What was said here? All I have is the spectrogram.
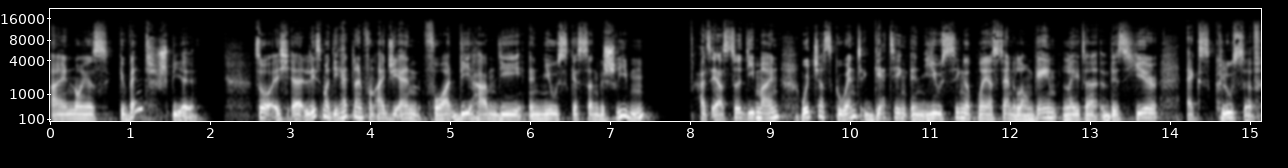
ein neues Gwent-Spiel. So, ich äh, lese mal die Headline von IGN vor. Die haben die News gestern geschrieben. Als erste, die meinen, Witcher's Gwent getting a new single-player standalone game later this year exclusive.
